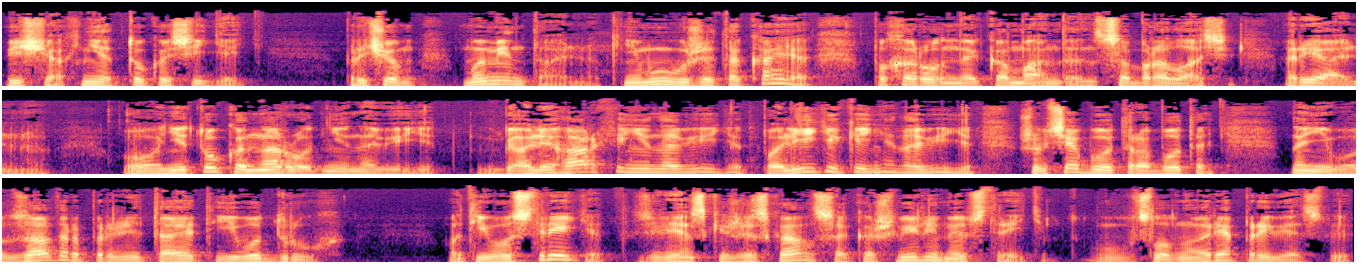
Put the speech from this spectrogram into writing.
вещах. Нет, только сидеть. Причем моментально. К нему уже такая похоронная команда собралась реальную. О, не только народ ненавидит, олигархи ненавидят, политики ненавидят, что все будут работать на него. Завтра прилетает его друг. Вот его встретят, Зеленский же сказал, Саакашвили мы встретим. Условно говоря, приветствую.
